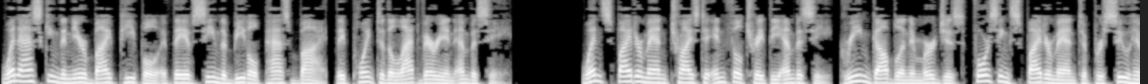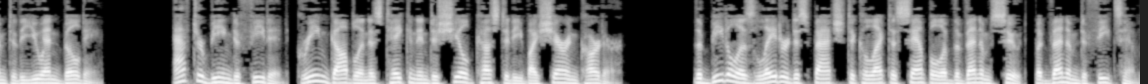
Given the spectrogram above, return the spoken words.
When asking the nearby people if they have seen the Beetle pass by, they point to the Latverian embassy. When Spider-Man tries to infiltrate the embassy, Green Goblin emerges, forcing Spider-Man to pursue him to the UN building. After being defeated, Green Goblin is taken into S.H.I.E.L.D. custody by Sharon Carter. The Beetle is later dispatched to collect a sample of the Venom suit, but Venom defeats him.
